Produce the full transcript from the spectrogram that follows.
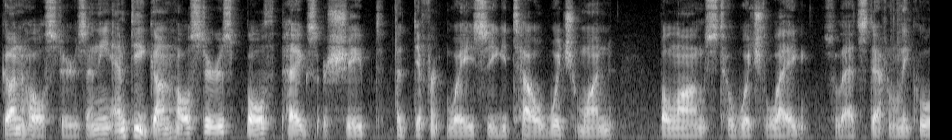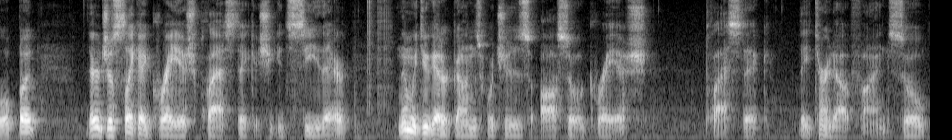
gun holsters. And the empty gun holsters, both pegs are shaped a different way, so you can tell which one belongs to which leg. So that's definitely cool. But they're just like a grayish plastic, as you can see there. And then we do get our guns, which is also a grayish plastic. They turned out fine. So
